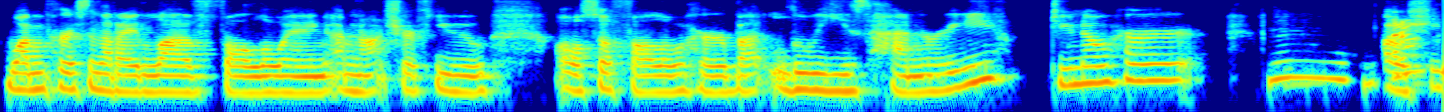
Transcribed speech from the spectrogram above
One person that I love following, I'm not sure if you also follow her, but Louise Henry. Do you know her? Mm, oh, she's,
